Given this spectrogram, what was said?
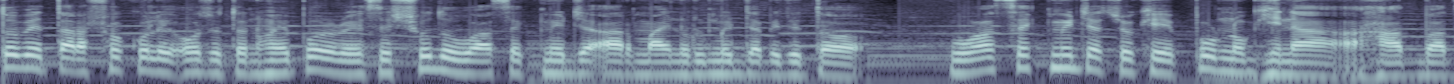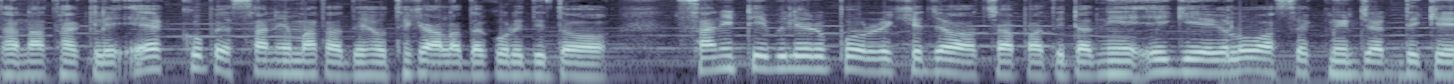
তবে তারা সকলে অচেতন হয়ে পড়ে রয়েছে। শুধু ওয়াসেক মির্জা আর মাইনুল মির্জা ব্যতীত। ওয়াসেক মির্জা চোখে পূর্ণ ঘৃণা। হাত বাঁধা না থাকলে এক কোপে সানির মাথা দেহ থেকে আলাদা করে দিত। সানি টেবিলের উপর রেখে যাওয়া চাপাতিটা নিয়ে এগিয়ে গেল ওয়াসেক মির্জার দিকে।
